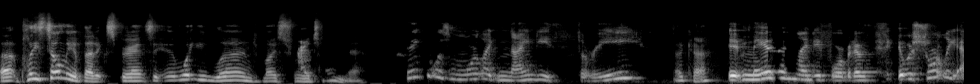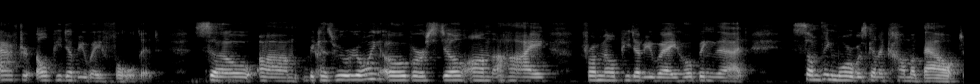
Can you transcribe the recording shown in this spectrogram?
uh, please tell me of that experience, and what you learned most from your time there. I think it was more like 93. Okay. It may have been 94, but it was, it was shortly after LPWA folded. So, um, because we were going over still on the high from LPWA, hoping that something more was going to come about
